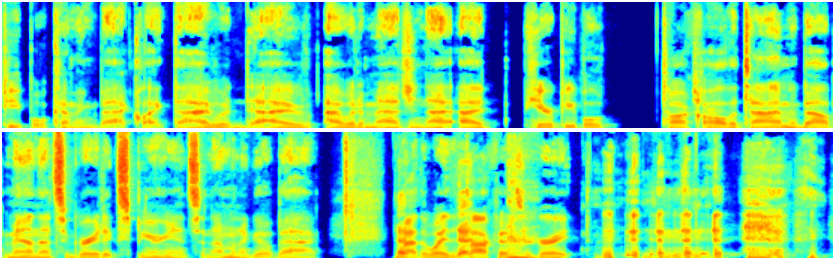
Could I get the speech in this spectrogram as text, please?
people coming back like that. I would I I would imagine I, I hear people talk sure. all the time about man that's a great experience and I'm going to go back. That, By the way, the that, tacos are great.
